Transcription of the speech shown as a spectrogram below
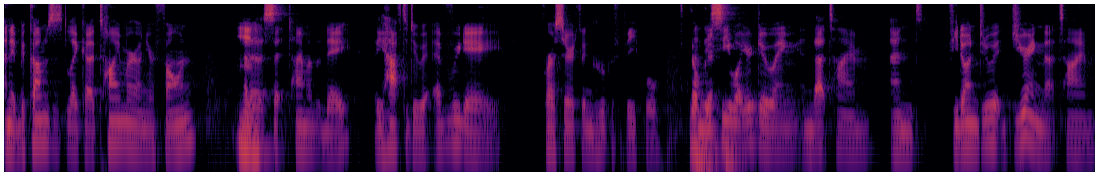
And it becomes like a timer on your phone at Mm. a set time of the day that you have to do it every day for a certain group of people. And they see what you're doing in that time. And if you don't do it during that time,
